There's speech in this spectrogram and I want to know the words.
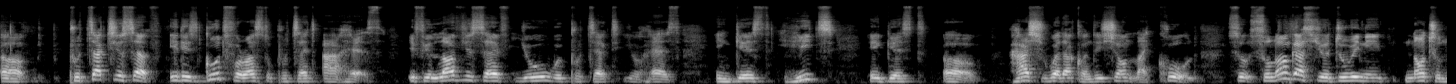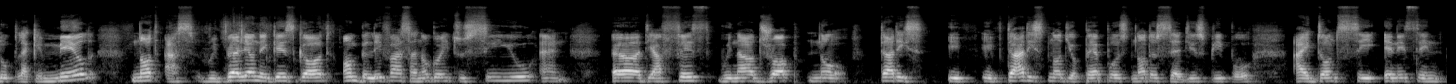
uh, protect yourself, it is good for us to protect our health. If you love yourself, you will protect your health against heat, against uh, harsh weather condition like cold. So, so long as you're doing it not to look like a male, not as rebellion against God, unbelievers are not going to see you and uh, their faith will now drop. No, that is if if that is not your purpose, not to seduce people, I don't see anything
